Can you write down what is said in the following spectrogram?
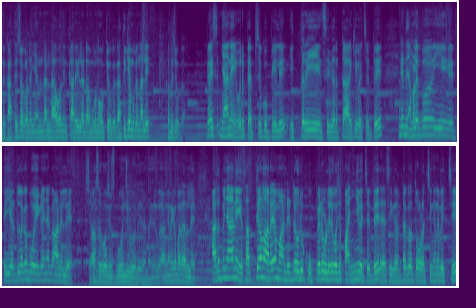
ഇത് കത്തിച്ച് നോക്കട്ടെ എന്താ എനിക്ക് അറിയില്ല കേട്ടോ നമുക്ക് നോക്കി നോക്കാം. കത്തിക്കാൻ നമുക്ക് നല്ല കത്തിച്ച് നോക്കാം. ഗൈസ് ഞാനേ ഒരു പെപ്സി കുപ്പിയിൽ ഇത്രയും സിഗരറ്റ് ആക്കി വെച്ചിട്ട് എന്നിട്ട് നമ്മളിപ്പോൾ ഈ തിയേറ്ററിലൊക്കെ പോയി കഴിഞ്ഞാൽ കാണില്ലേ? ശ്വാസകോശം സ്പൂഞ്ച് പോലെയാണ് അങ്ങനെയൊക്കെ പറയാറില്ലേ? അതിപ്പോൾ ഞാനേ സത്യമാണ് അറിയാൻ വേണ്ടിയിട്ട് ഒരു കുപ്പിയുടെ ഉള്ളിൽ കുറച്ച് പഞ്ഞ് വെച്ചിട്ട് സിഗരറ്റൊക്കെ തുളച്ച് ഇങ്ങനെ വെച്ച്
